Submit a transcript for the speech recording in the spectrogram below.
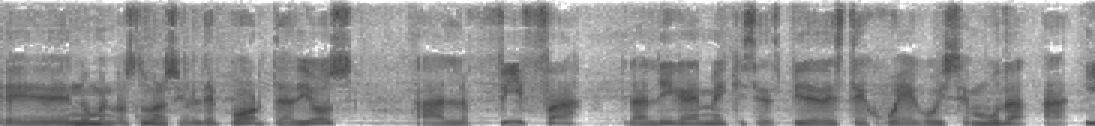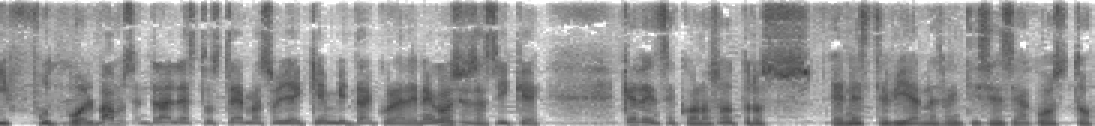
eh, número, los números y el deporte. Adiós al FIFA la Liga MX se despide de este juego y se muda a eFootball. Vamos a entrarle a estos temas hoy aquí en Bitácora de Negocios, así que quédense con nosotros en este viernes 26 de agosto.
